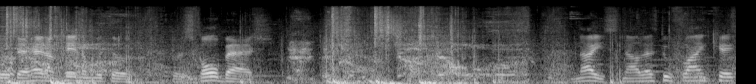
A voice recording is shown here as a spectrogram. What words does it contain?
with the head, I'm hitting him with the, the skull bash. Nice. Now let's do flying kick.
